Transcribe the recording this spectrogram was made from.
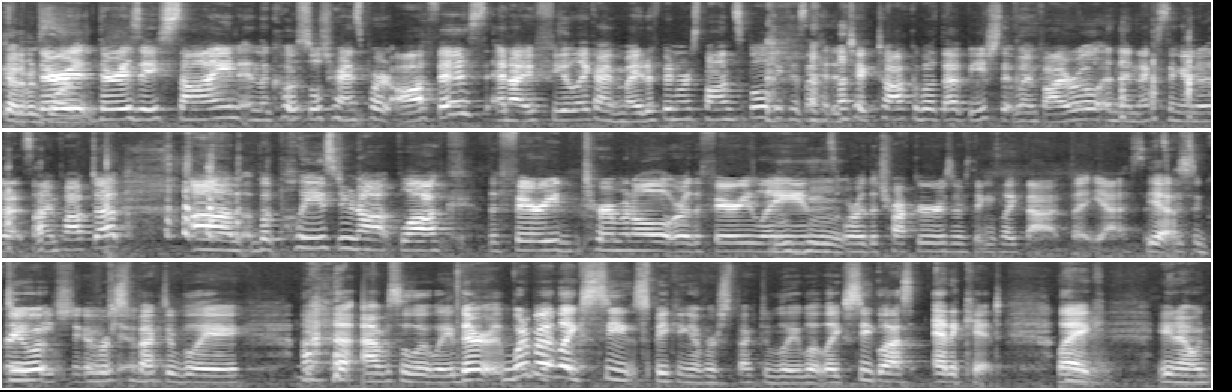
kind of there, is, there is a sign in the coastal transport office, and I feel like I might have been responsible because I had a TikTok about that beach that went viral, and then next thing I knew, that sign popped up. Um, but please do not block the ferry terminal or the ferry lanes mm-hmm. or the truckers or things like that. But yes, it's, yes, it's a great do beach to go respectably. To. Absolutely. There. What about like sea? Speaking of respectably, but like sea glass etiquette, like. Mm you know,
